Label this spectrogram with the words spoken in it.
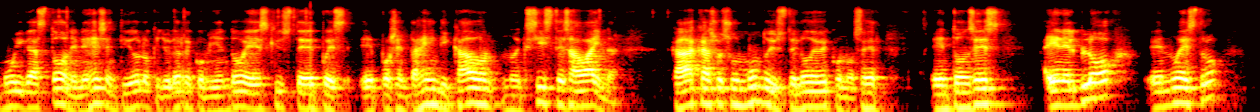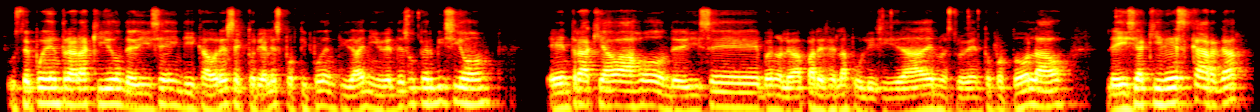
muy gastón. En ese sentido, lo que yo le recomiendo es que usted, pues, eh, porcentaje indicado, no existe esa vaina. Cada caso es un mundo y usted lo debe conocer. Entonces, en el blog en nuestro, usted puede entrar aquí donde dice indicadores sectoriales por tipo de entidad y nivel de supervisión. Entra aquí abajo donde dice, bueno, le va a aparecer la publicidad de nuestro evento por todo lado. Le dice aquí descarga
